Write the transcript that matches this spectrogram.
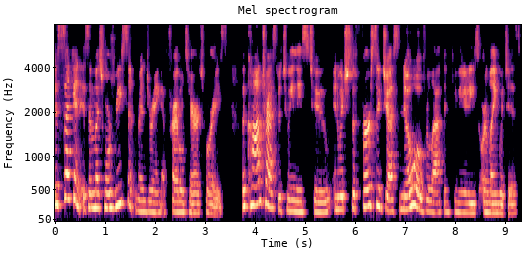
The second is a much more recent rendering of tribal territories. The contrast between these two, in which the first suggests no overlap in communities or languages,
